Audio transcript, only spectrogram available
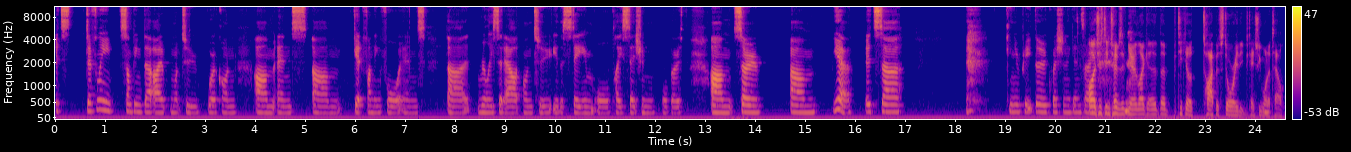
it's definitely something that I want to work on um, and um, get funding for and uh, release it out onto either Steam or PlayStation or both. Um, so um, yeah, it's uh, Can you repeat the question again? Sorry. Oh, just in terms of you know, like uh, the particular type of story that you potentially want to tell.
